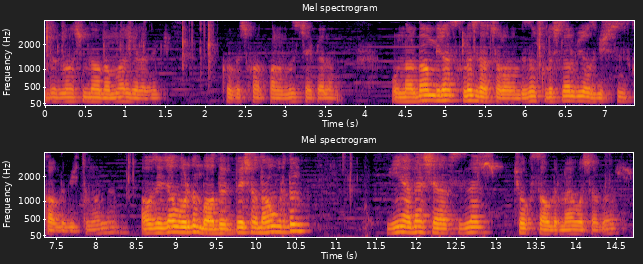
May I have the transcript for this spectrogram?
Dur lan şimdi adamlar gelecek. Kılıç kalkanımızı çekelim. Onlardan biraz kılıç da çalalım. Bizim kılıçlar biraz güçsüz kaldı büyük ihtimalle. Az önce vurdum bu 4-5 adam vurdum. Yine de şerefsizler çok saldırmaya başladılar.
